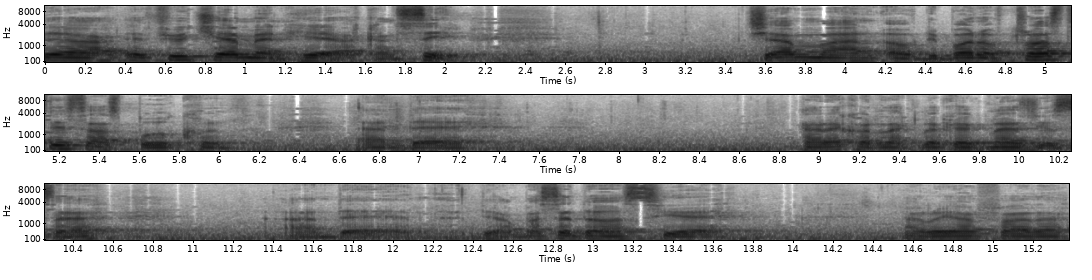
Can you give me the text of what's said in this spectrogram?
There are a few chairmen here, I can see. Chairman of the Board of Trustees has spoken, and uh, I recognize you, sir, and uh, the ambassadors here, our royal father.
